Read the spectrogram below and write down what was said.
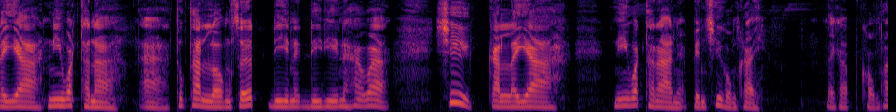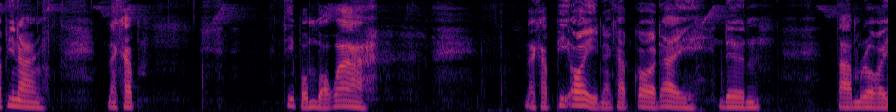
ลยานิวัฒนาอ่าทุกท่านลองเซิร์ชดีดีๆนะฮะว่า ชื่อกัลยานิวัฒนาเนี่ยเป็นชื่อของใครนะครับของพระพี่นางนะครับ ที่ผมบอกว่านะครับพี่อ้อยนะครับก็ได้เดินตามรอย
